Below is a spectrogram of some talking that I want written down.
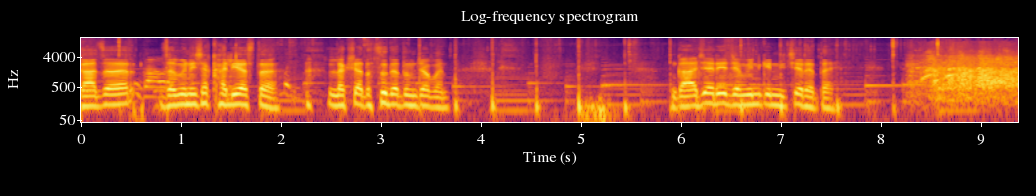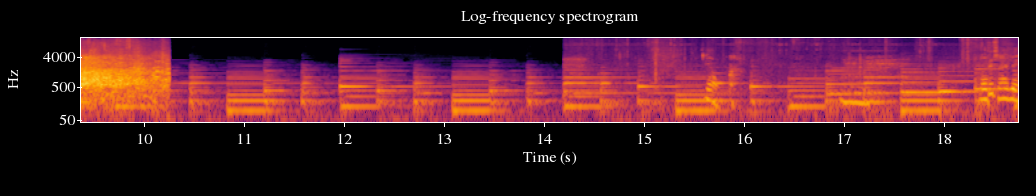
गाजर जमिनीच्या खाली असतं. लक्षात असू द्या तुमच्या पण. गाजर हे जमीन के नीचे रहता है। झाले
